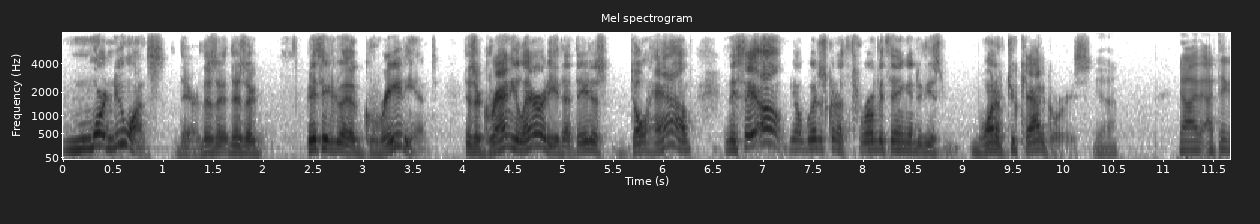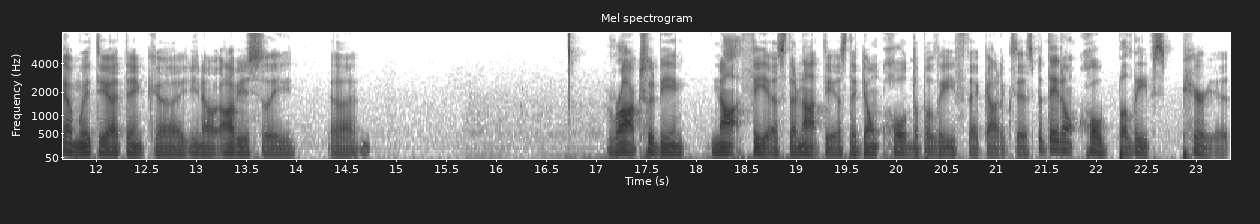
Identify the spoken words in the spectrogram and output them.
more nuance there. There's a there's a basically a gradient. There's a granularity that they just don't have, and they say, oh, you know, we're just going to throw everything into these one of two categories. Yeah. No, I, I think I'm with you. I think uh, you know, obviously, uh, rocks would be in, not theists. They're not theists. They don't hold the belief that God exists, but they don't hold beliefs. Period.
